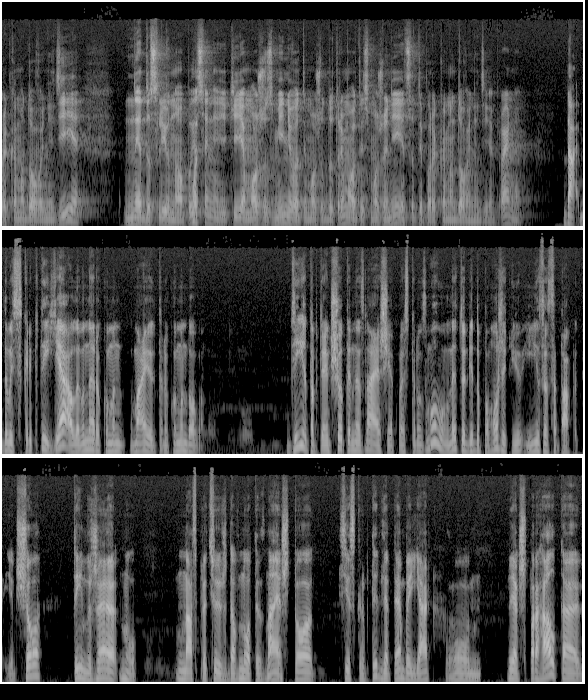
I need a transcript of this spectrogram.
рекомендовані дії, недослівно описані, які я можу змінювати, можу дотримуватись, можу ні. І це типу рекомендовані дії, правильно? Да, дивись, скрипти є, але вони рекомен... мають рекомендовану дію. Тобто, якщо ти не знаєш, як вести розмову, вони тобі допоможуть її засетапити. Якщо ти вже ну, у нас працюєш давно, ти знаєш, то ці скрипти для тебе як ем, ну, як шпаргалка,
